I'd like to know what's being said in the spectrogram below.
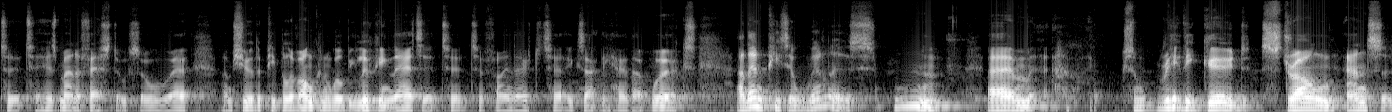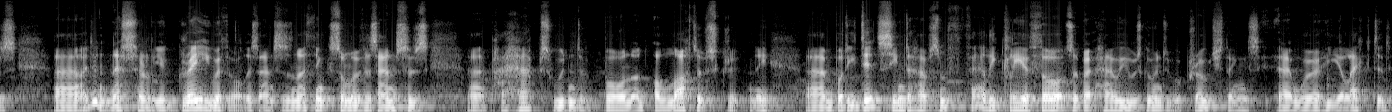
to, to his manifesto. So uh, I'm sure the people of Onken will be looking there to, to, to find out uh, exactly how that works. And then Peter Willers. Hmm. Um, some really good, strong answers. Uh, I didn't necessarily agree with all his answers, and I think some of his answers uh, perhaps wouldn't have borne a, lot of scrutiny. Um, but he did seem to have some fairly clear thoughts about how he was going to approach things uh, were he elected.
